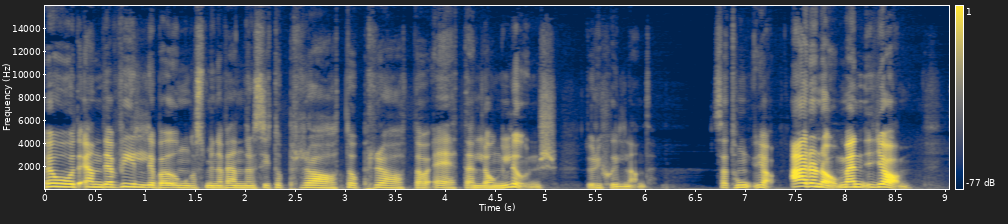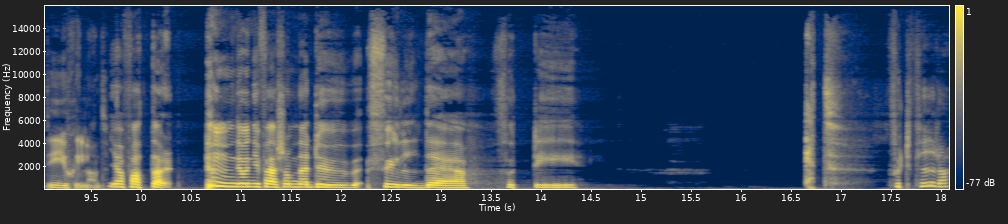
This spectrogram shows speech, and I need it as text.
Jo, det enda jag vill är bara umgås med mina vänner och sitta och prata och prata och äta en lång lunch. Då är det skillnad. Så att hon, ja, I don't know, men ja, det är ju skillnad. Jag fattar. Det är ungefär som när du fyllde 41, 44,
